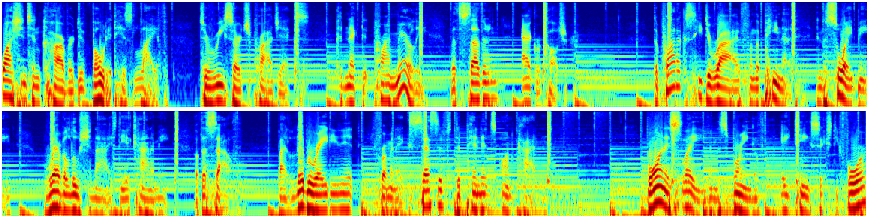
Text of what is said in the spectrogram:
Washington Carver devoted his life to research projects connected primarily with Southern agriculture. The products he derived from the peanut and the soybean revolutionized the economy of the South by liberating it from an excessive dependence on cotton. Born a slave in the spring of 1864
